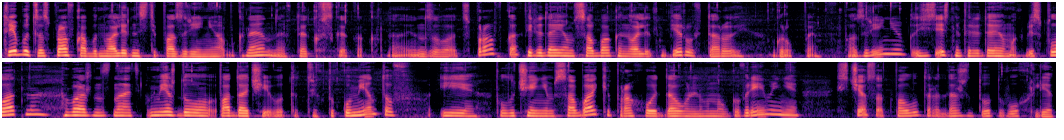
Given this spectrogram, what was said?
требуется справка об инвалидности по зрению. Обыкновенная, втековская, как да, называют, справка. Передаем собак инвалидам первой, второй группы по зрению. Естественно, передаем их бесплатно, важно знать. Между подачей вот этих документов и получением собаки проходит довольно много времени сейчас от полутора даже до двух лет.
